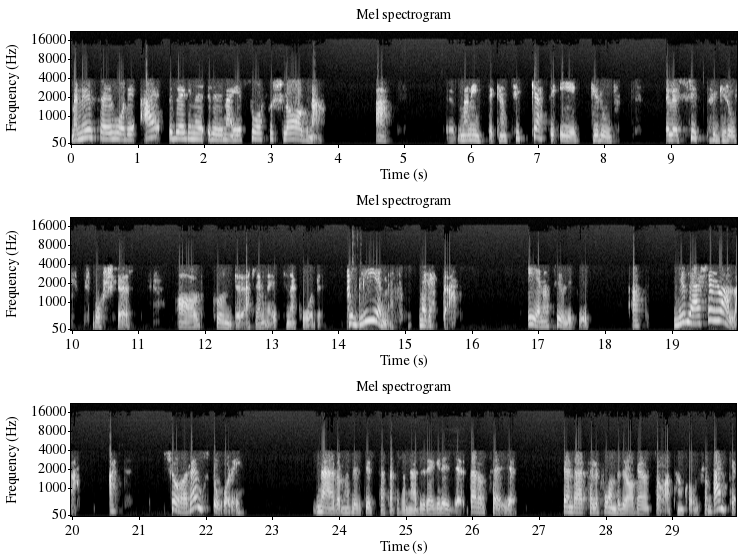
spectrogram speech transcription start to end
Men nu säger HD att bedrägerierna är så förslagna att eh, man inte kan tycka att det är grovt eller supergrovt vårdslöst av kunder att lämna ut sina koder. Problemet med detta är naturligtvis att nu lär sig ju alla att köra en story när de har blivit utsatta för sådana här bedrägerier där de säger den där telefonbedragaren sa att han kom från banken.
